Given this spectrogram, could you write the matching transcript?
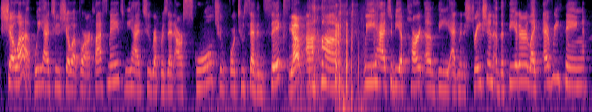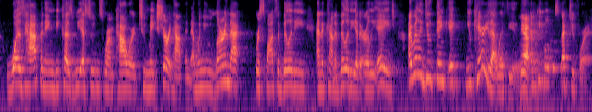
show up. We had to show up for our classmates. We had to represent our school, Troupe 4276. Yep. Um, we had to be a part of the administration of the theater. Like everything was happening because we as students were empowered to make sure it happened. And when you learn that responsibility and accountability at an early age, I really do think it you carry that with you. Yeah. And people respect you for it.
